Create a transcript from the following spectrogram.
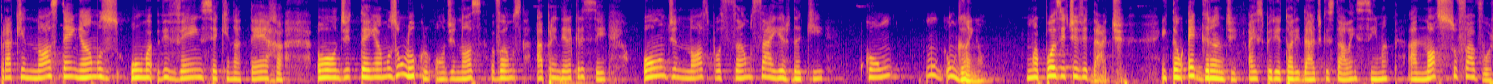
para que nós tenhamos uma vivência aqui na Terra, onde tenhamos um lucro, onde nós vamos aprender a crescer, onde nós possamos sair daqui com um, um ganho, uma positividade. Então, é grande a espiritualidade que está lá em cima, a nosso favor,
